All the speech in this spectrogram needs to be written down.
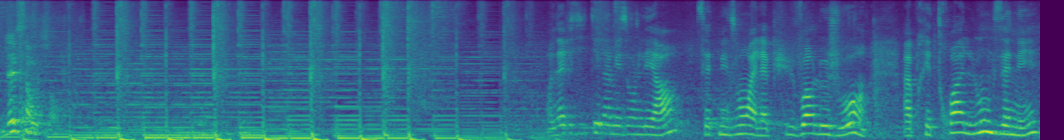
Descend. On descend. On a visité la maison de Léa. Cette maison, elle a pu voir le jour après trois longues années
